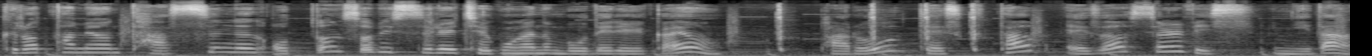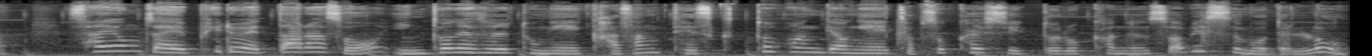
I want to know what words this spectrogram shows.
그렇다면 다스는 어떤 서비스를 제공하는 모델일까요? 바로 데스크탑 as a service입니다. 사용자의 필요에 따라서 인터넷을 통해 가상 데스크톱 환경에 접속할 수 있도록 하는 서비스 모델로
